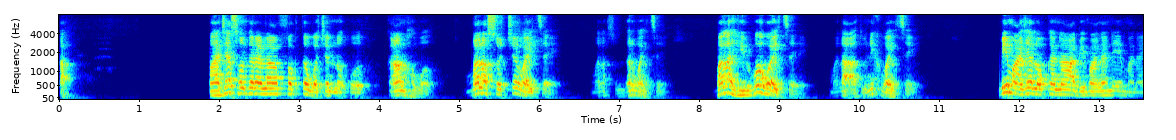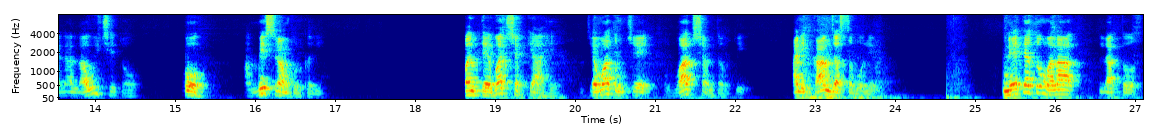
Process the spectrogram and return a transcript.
का? माझ्या सौंदर्याला फक्त वचन नको काम हवं. मला स्वच्छ व्हायचंय. मला सुंदर व्हायचंय. मला हिरवं व्हायचंय. मला आधुनिक व्हायचंय. मी माझ्या लोकांना अभिमानाने म्हणायला लावू इच्छितो. हो आम्ही श्रामपूरकरी पण तेव्हाच शक्य आहे जेव्हा तुमचे वाद शांत होतील आणि काम जास्त बोलेल. नेत्या तू मला लागतोस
